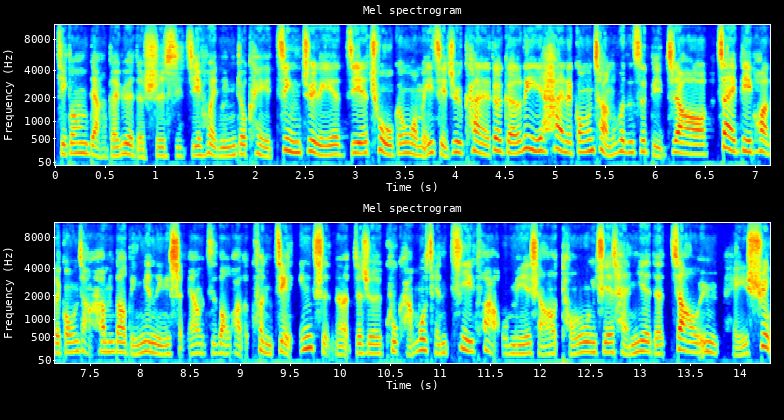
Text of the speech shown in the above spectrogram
提供两个月的实习机会，您就可以近距离的接触，跟我们一起去看各个厉害的工厂，或者是比较在地化的工厂，他们到底面临什么样自动化的困境。因此呢，这就是库卡目前计划，我们也想要投入一些产业的教育培训，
